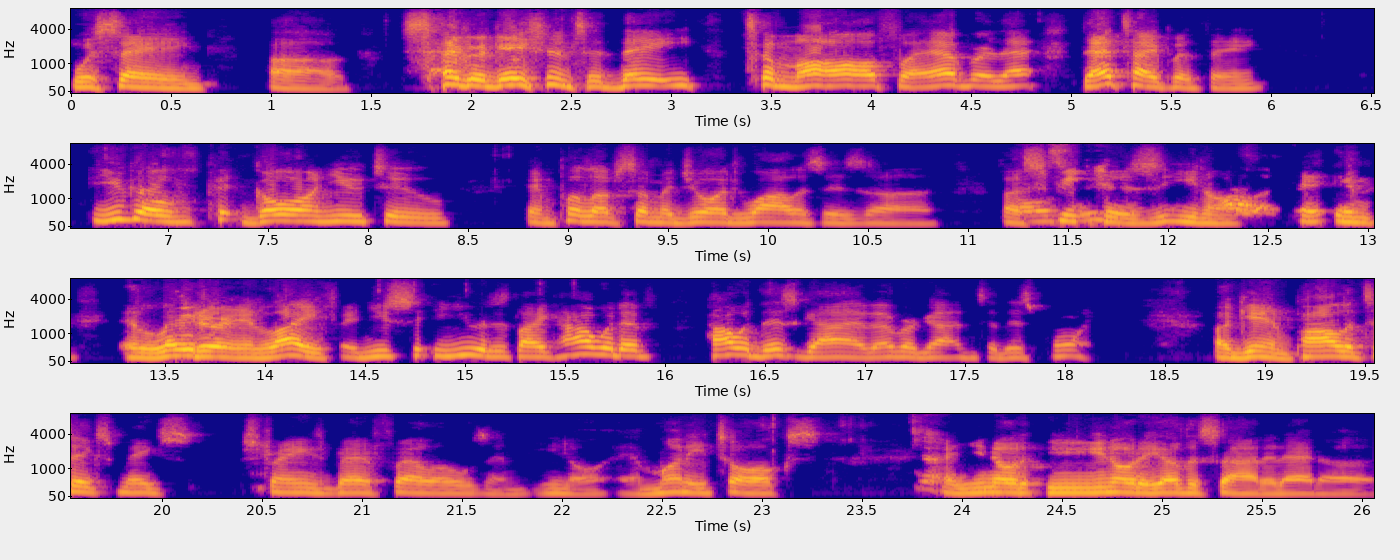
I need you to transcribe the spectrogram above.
was saying, uh, segregation today, tomorrow, forever, that that type of thing. You go go on YouTube and pull up some of George Wallace's uh, uh, speeches, you know, in, in, later in life, and you see, you just like, how would have how would this guy have ever gotten to this point? Again, politics makes strange bedfellows, and you know, and money talks, yeah. and you know, you know the other side of that uh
